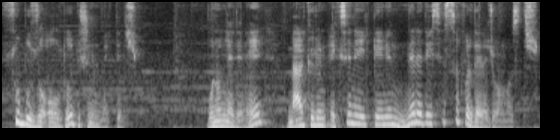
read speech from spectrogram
su buzu olduğu düşünülmektedir. Bunun nedeni Merkür'ün eksen eğikliğinin neredeyse sıfır derece olmasıdır.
